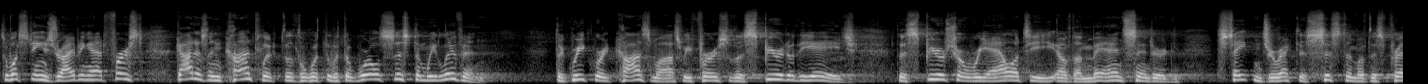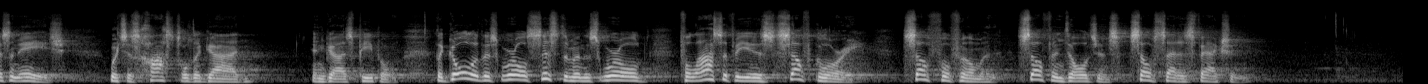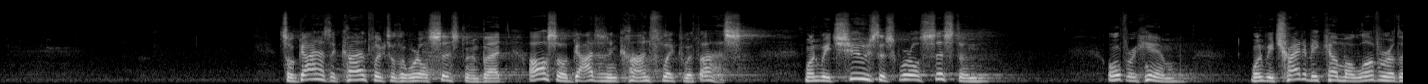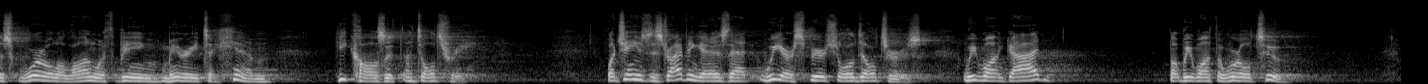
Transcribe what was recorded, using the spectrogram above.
So, what's James driving at? First, God is in conflict with the, world system we live in. The Greek word cosmos refers to the spirit of the age, the spiritual reality of the man centered, Satan directed system of this present age, which is hostile to God and God's people. The goal of this world system and this world philosophy is self glory, self fulfillment, self indulgence, self satisfaction. So God has a conflict with the world system, but also God is in conflict with us. When we choose this world system over Him, when we try to become a lover of this world along with being married to Him, He calls it adultery. What James is driving at is that we are spiritual adulterers. We want God, but we want the world too.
